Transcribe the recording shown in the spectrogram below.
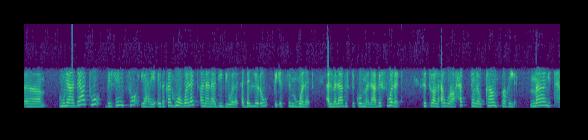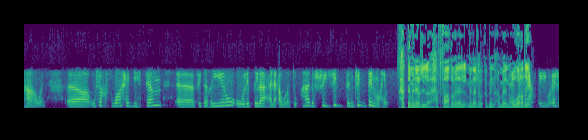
آه، مناداته بجنسه يعني إذا كان هو ولد أنا ناديه بولد. أدلعه باسم ولد. الملابس تكون ملابس ولد. ستر العورة حتى لو كان صغير. ما نتهاون. وشخص واحد يهتم آه في تغييره والاطلاع على عورته. هذا الشيء جدا جدا مهم. حتى من الحفاظه من ال من ال من, من هو أيوة رضيع؟ أيوه إيش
